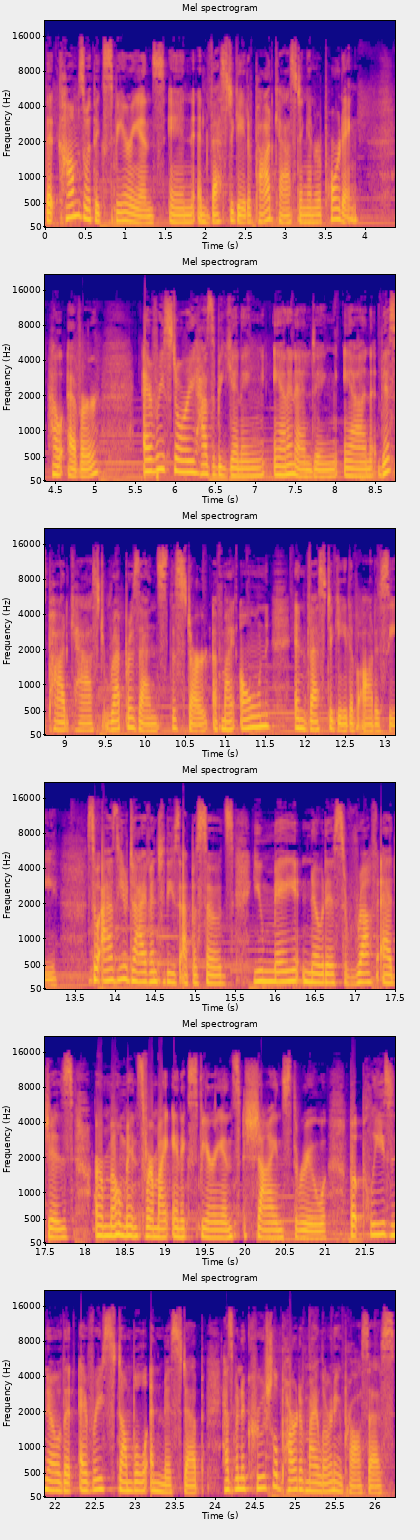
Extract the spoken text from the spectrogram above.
that comes with experience in investigative podcasting and reporting. However, Every story has a beginning and an ending, and this podcast represents the start of my own investigative odyssey. So, as you dive into these episodes, you may notice rough edges or moments where my inexperience shines through, but please know that every stumble and misstep has been a crucial part of my learning process,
